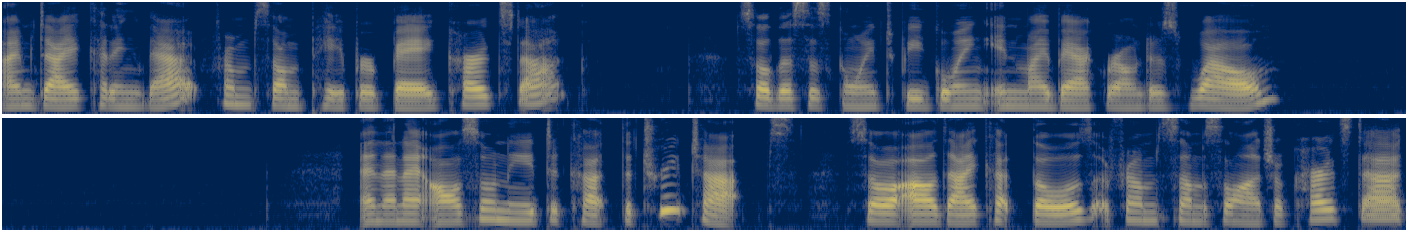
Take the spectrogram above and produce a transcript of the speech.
I'm die cutting that from some paper bag cardstock. So this is going to be going in my background as well. And then I also need to cut the tree tops. So I'll die cut those from some cilantro cardstock.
